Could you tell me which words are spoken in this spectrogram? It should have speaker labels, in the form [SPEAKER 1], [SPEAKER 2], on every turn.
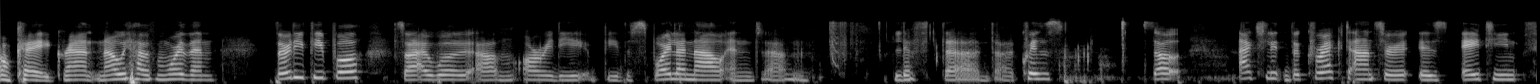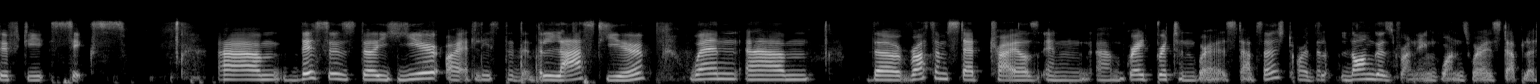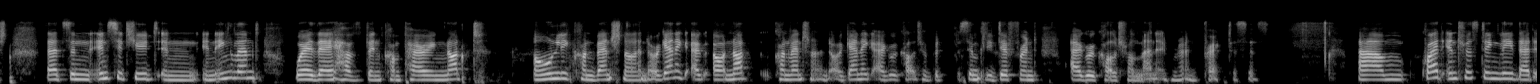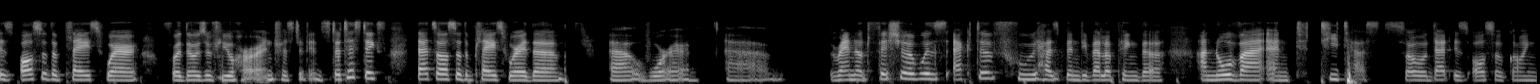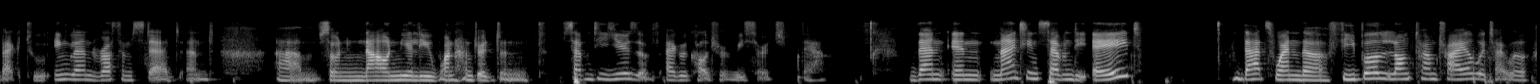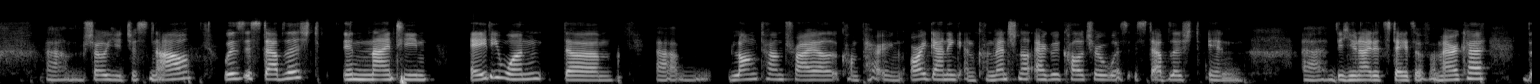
[SPEAKER 1] Okay, Grant. Now we have more than 30 people. So I will um, already be the spoiler now and um, lift the, the quiz. So actually the correct answer is 1856. Um, this is the year, or at least the, the last year, when um, the Rothamsted trials in um, Great Britain were established, or the longest running ones were established. That's an institute in, in England where they have been comparing not only conventional and organic, or not conventional and organic agriculture, but simply different agricultural management practices. Um, quite interestingly, that is also the place where, for those of you who are interested in statistics, that's also the place where the uh, uh, Ronald Fisher was active, who has been developing the ANOVA and t-tests. So that is also going back to England, Rothamsted, and um, so now nearly 170 years of agricultural research there. Then in 1978, that's when the FiBL long-term trial, which I will um, show you just now, was established. In 1981, the um, long-term trial comparing organic and conventional agriculture was established in uh, the United States of America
